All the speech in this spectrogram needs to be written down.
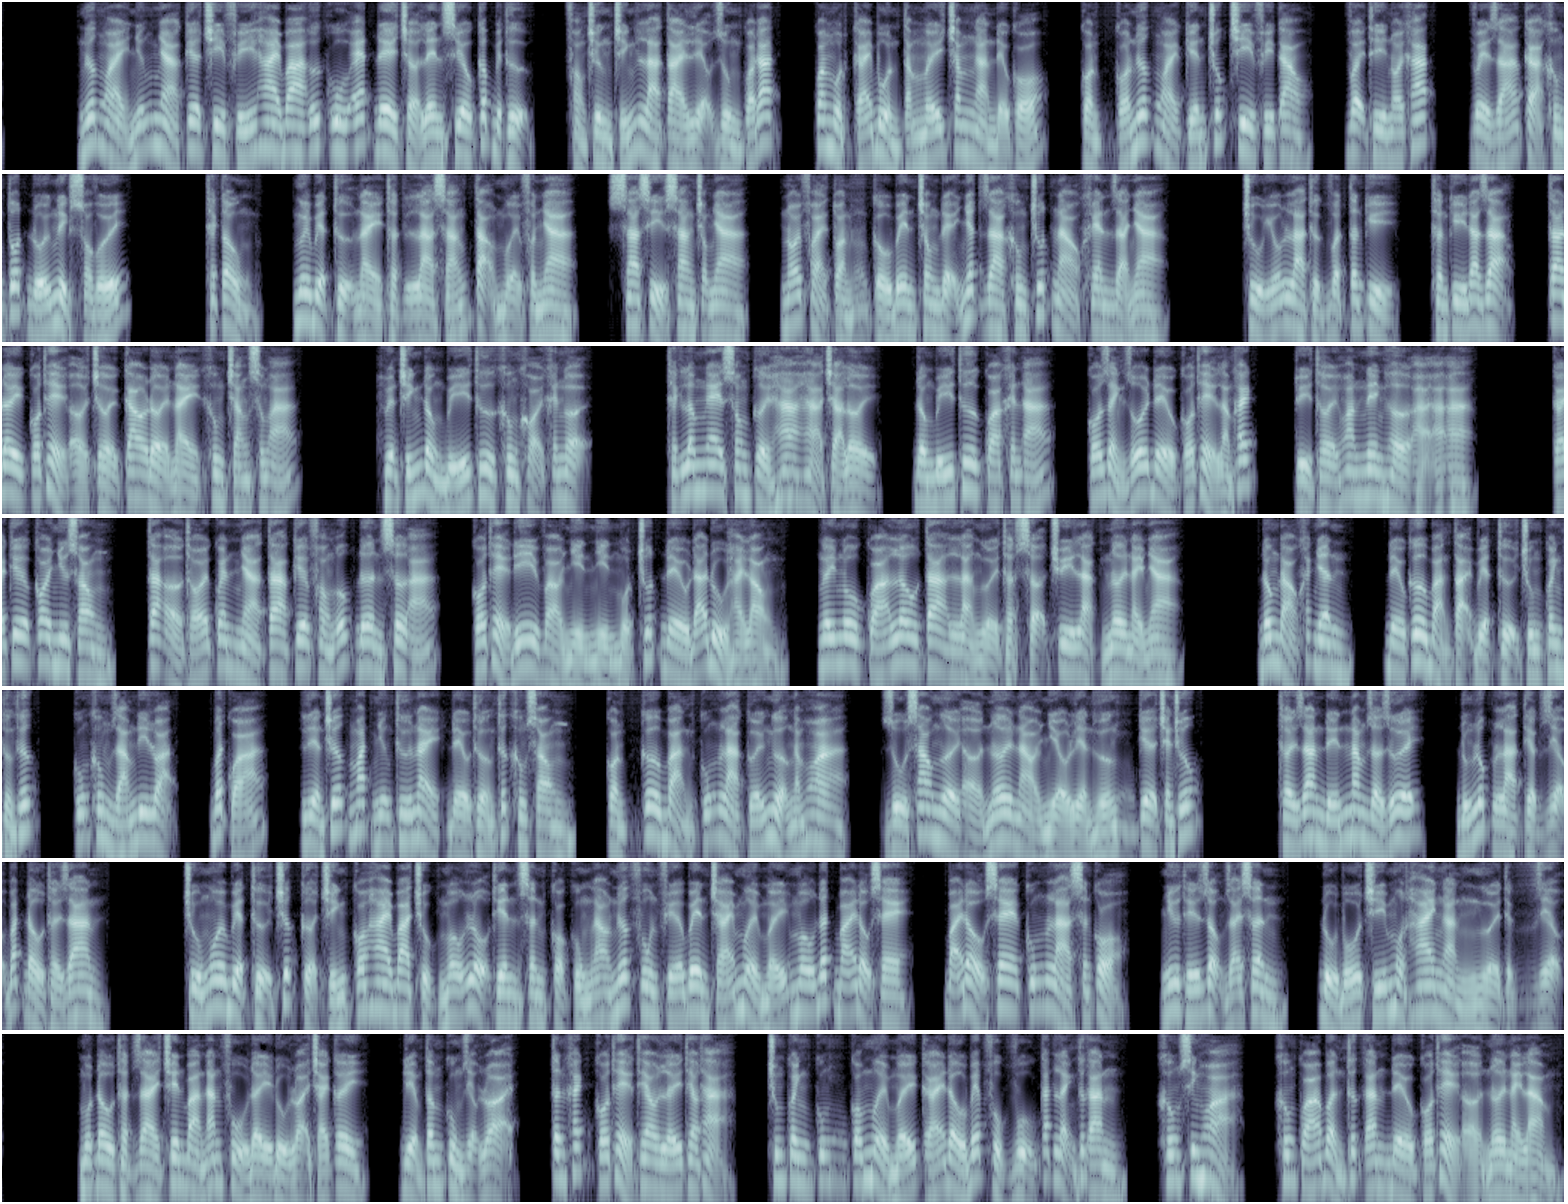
Nước ngoài những nhà kia chi phí 2-3 ức USD trở lên siêu cấp biệt thự, phòng trừng chính là tài liệu dùng quá đắt, qua một cái buồn tắm mấy trăm ngàn đều có, còn có nước ngoài kiến trúc chi phí cao, vậy thì nói khác, về giá cả không tốt đối nghịch so với. Thạch Tổng, ngươi biệt thự này thật là sáng tạo 10 phần nha, xa xỉ sang trọng nha, nói phải toàn cầu bên trong đệ nhất ra không chút nào khen giả nha. Chủ yếu là thực vật tân kỳ, thần kỳ đa dạng, ta đây có thể ở trời cao đời này không trắng sống á. Huyện chính đồng bí thư không khỏi khen ngợi. Thạch Lâm nghe xong cười ha hả trả lời, đồng bí thư quá khen á, có rảnh rỗi đều có thể làm khách, tùy thời hoan nên hờ à à à. Cái kia coi như xong, ta ở thói quen nhà ta kia phòng ốc đơn sơ á, có thể đi vào nhìn nhìn một chút đều đã đủ hài lòng, ngây ngô quá lâu ta là người thật sợ truy lạc nơi này nha. Đông đảo khách nhân, đều cơ bản tại biệt thự chung quanh thưởng thức, cũng không dám đi loạn, bất quá, liền trước mắt những thứ này đều thưởng thức không xong, còn cơ bản cũng là cưới ngựa ngắm hoa, dù sao người ở nơi nào nhiều liền hướng kia chen trúc. Thời gian đến 5 giờ rưỡi, đúng lúc là tiệc rượu bắt đầu thời gian. Chủ ngôi biệt thự trước cửa chính có hai ba chục mẫu lộ thiên sân cỏ cùng ao nước phun phía bên trái mười mấy mẫu đất bãi đậu xe, bãi đậu xe cũng là sân cỏ, như thế rộng rãi sân, đủ bố trí một hai ngàn người thực rượu. Một đầu thật dài trên bàn ăn phủ đầy đủ loại trái cây, điểm tâm cùng rượu loại, tân khách có thể theo lấy theo thả, chung quanh cũng có mười mấy cái đầu bếp phục vụ cắt lạnh thức ăn, không sinh hỏa, không quá bẩn thức ăn đều có thể ở nơi này làm.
